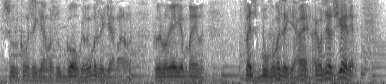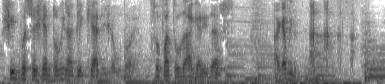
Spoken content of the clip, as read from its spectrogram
sul come si chiama, su Google, come si chiama quello che è Facebook, come si chiama? Eh? Una cosa del genere, 500-600 mila cliccati ci ho avuto, eh. Sono fatto da Caritas. Hai capito?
